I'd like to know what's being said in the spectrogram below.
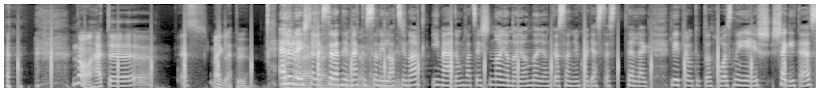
Na, hát ö, ez meglepő. Előre is tényleg szeretném megköszönni. Lacinak. Imádunk, Laci, és nagyon-nagyon-nagyon köszönjük, hogy ezt, ezt tényleg létre tudtad hozni, és segítesz,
